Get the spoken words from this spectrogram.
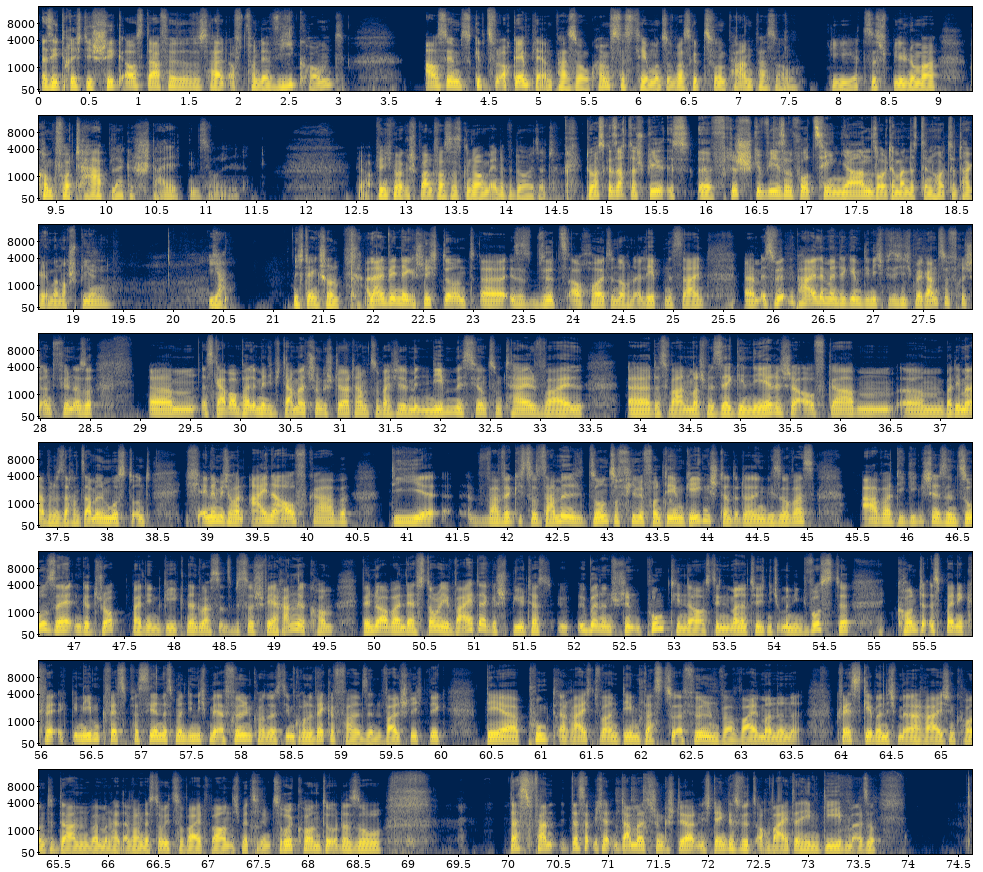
er sieht richtig schick aus dafür, dass es halt oft von der Wii kommt. Außerdem gibt es wohl auch Gameplay-Anpassungen, Kampfsystem und sowas gibt es wohl ein paar Anpassungen, die jetzt das Spiel nochmal komfortabler gestalten sollen. Ja, bin ich mal gespannt, was das genau am Ende bedeutet. Du hast gesagt, das Spiel ist äh, frisch gewesen vor zehn Jahren. Sollte man es denn heutzutage immer noch spielen? Ja, ich denke schon. Allein wegen der Geschichte und äh, wird es auch heute noch ein Erlebnis sein. Ähm, es wird ein paar Elemente geben, die nicht, sich nicht mehr ganz so frisch anfühlen. Also ähm, es gab auch ein paar Elemente, die mich damals schon gestört haben, zum Beispiel mit Nebenmissionen zum Teil, weil äh, das waren manchmal sehr generische Aufgaben, ähm, bei denen man einfach nur Sachen sammeln musste. Und ich erinnere mich auch an eine Aufgabe, die war wirklich so, sammelt so und so viele von dem Gegenstand oder irgendwie sowas aber die Gegenstände sind so selten gedroppt bei den Gegnern, du hast, bist so schwer rangekommen. Wenn du aber in der Story weitergespielt hast, über einen bestimmten Punkt hinaus, den man natürlich nicht unbedingt wusste, konnte es bei den que Nebenquests passieren, dass man die nicht mehr erfüllen konnte, dass die im Grunde weggefallen sind, weil schlichtweg der Punkt erreicht war, an dem das zu erfüllen war, weil man einen Questgeber nicht mehr erreichen konnte dann, weil man halt einfach in der Story zu weit war und nicht mehr zu dem zurück konnte oder so. Das fand, das hat mich halt damals schon gestört und ich denke, das wird es auch weiterhin geben. Also,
